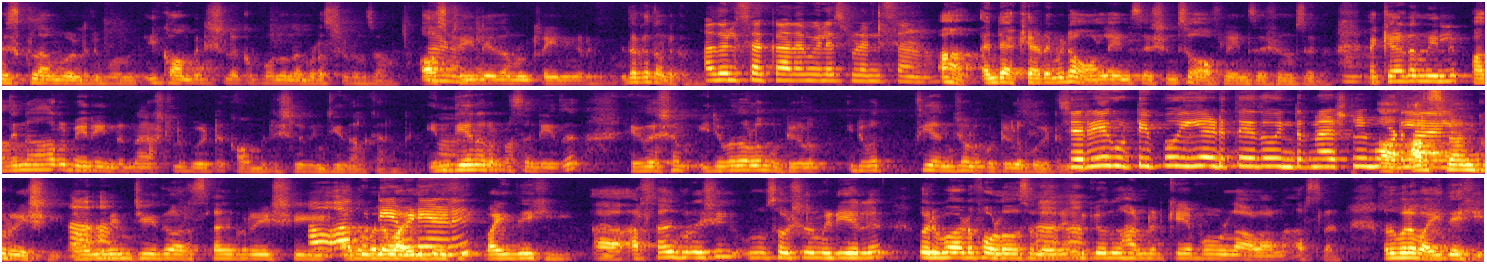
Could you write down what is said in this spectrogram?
മിസ് ക്ലാം വേൾഡിൽ പോകുന്നത് ഈ കോമ്പറ്റീഷനിലൊക്കെ പോകുന്നത് നമ്മുടെ സ്റ്റുഡൻസ് ആണ്. ഓസ്ട്രേലിയയിൽ നമ്മൾ ട്രെയിനിങ് എടുക്കുന്നത് ഇതൊക്കെ നടക്കുന്നു. അതുൽസ് അക്കാദമിയിലെ സ്റ്റുഡൻസ് ആണ്? ആ എന്റെ അക്കാഡമിയുടെ ഓൺലൈൻ സെഷൻസ് ഓഫ്ലൈൻ സെഷൻസ് ഉണ്ട് അക്കാഡമിയിൽ പതിനാറ് പേര് ഇന്റർനാഷണൽ പോയിട്ട് കോമ്പറ്റീഷനിൽ വിൻ ചെയ്ത ആൾക്കാരുണ്ട്. ഇന്ത്യനെ റെപ്രസെന്റ് ചെയ്ത് ഏകദേശം ഇരുപതോളം കുട്ടികളും ഇരുപത്തി അഞ്ചോളം കുട്ടികൾ പോയിട്ടുണ്ട്. ചെറിയ കുട്ടി ഇപ്പോൾ ഈ അടുത്ത് ഏതോ ഇന്റർനാഷണൽ മോഡൽ അർസ്ലാൻ ഖുറേഷി. അവൻ വിൻ ചെയ്തു അർസ്ലാൻ ഖുറേഷി അതുപോലെ വൈദേഹി വൈദേഹി. അർസ്ലാൻ ഖുറേഷി സോഷ്യൽ മീഡിയയിൽ ഒരുപാട് ഫോളോവേഴ്സ് ഉള്ള എനിക്ക് തോന്നുന്നു ഹൺഡ്രഡ് കെ ഉള്ള ആളാണ് അർസ്ലാൻ അതുപോലെ വൈദേഹി.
